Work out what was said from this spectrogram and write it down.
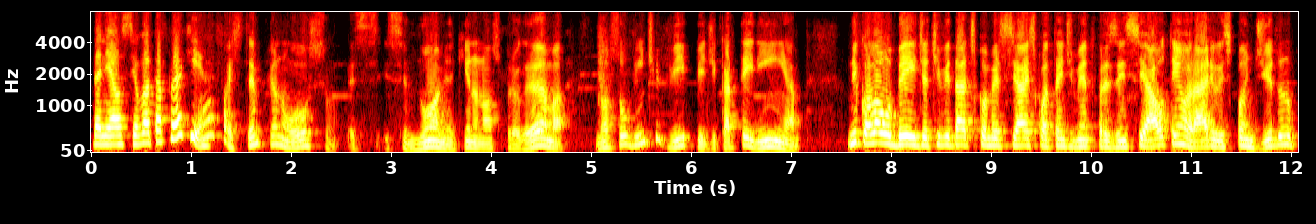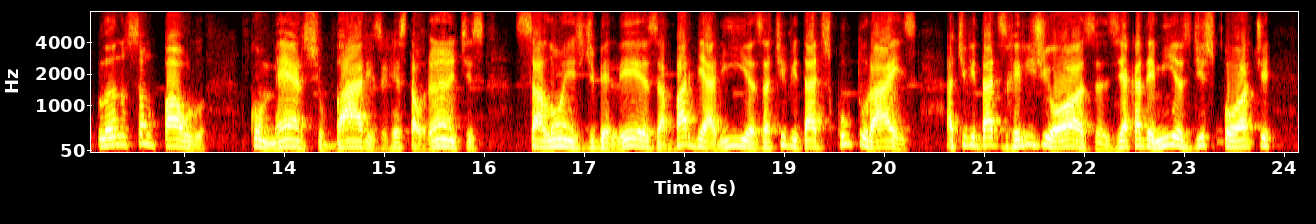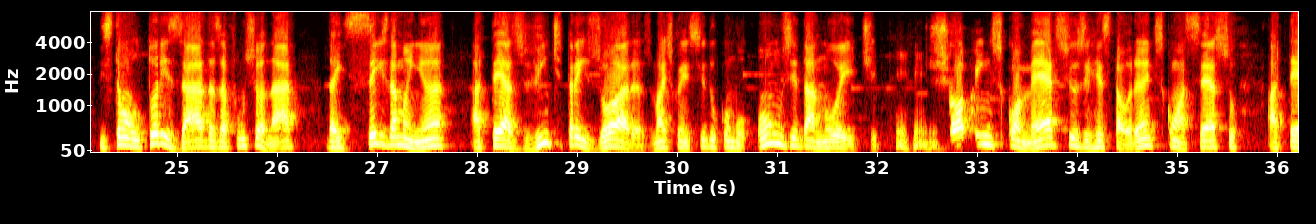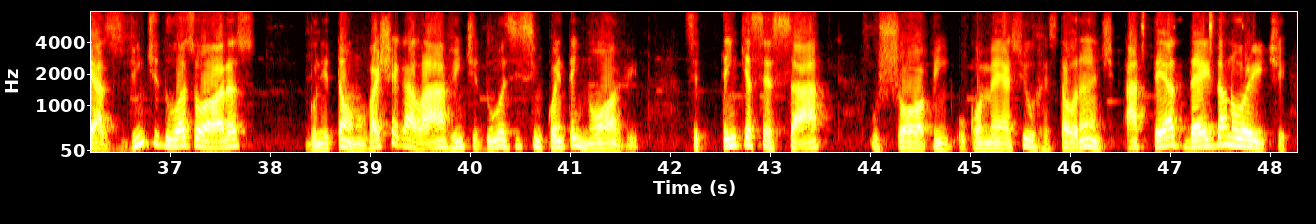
Daniel Silva está por aqui. Oh, faz tempo que eu não ouço esse, esse nome aqui no nosso programa. Nosso ouvinte VIP de carteirinha. Nicolau Obey, atividades comerciais com atendimento presencial, tem horário expandido no Plano São Paulo. Comércio, bares e restaurantes, salões de beleza, barbearias, atividades culturais, atividades religiosas e academias de esporte estão autorizadas a funcionar das 6 da manhã até as 23 horas, mais conhecido como 11 da noite. Uhum. Shoppings, comércios e restaurantes com acesso até as 22 horas. Bonitão, não vai chegar lá 22 e 59. Você tem que acessar o shopping, o comércio o restaurante até as 10 da noite.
